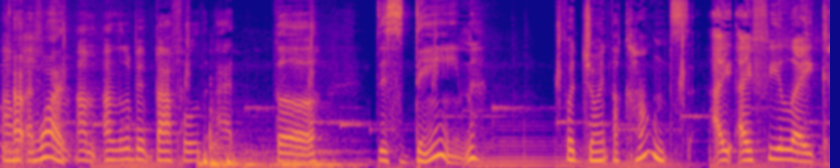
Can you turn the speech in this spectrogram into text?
Um, At I- what? I'm, I'm a little bit baffled at the disdain for joint accounts. I I feel like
